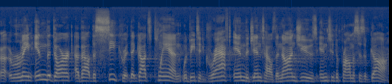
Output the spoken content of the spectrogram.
uh, remain in the dark about the secret that god's plan would be to graft in the gentiles the non-jews into the promises of god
